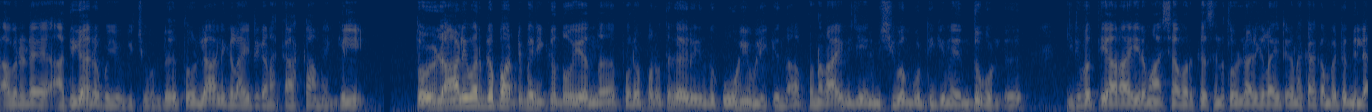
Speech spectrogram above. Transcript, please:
അവരുടെ അധികാരം ഉപയോഗിച്ചുകൊണ്ട് തൊഴിലാളികളായിട്ട് കണക്കാക്കാമെങ്കിൽ തൊഴിലാളി വർഗ പാർട്ടി ഭരിക്കുന്നു എന്ന് പുറപ്പുറത്ത് കയറിയിരുന്ന് കൂകി വിളിക്കുന്ന പിണറായി വിജയനും ശിവൻകുട്ടിക്കും എന്തുകൊണ്ട് ഇരുപത്തിയാറായിരം ആശാ വർക്കേഴ്സിനെ തൊഴിലാളികളായിട്ട് കണക്കാക്കാൻ പറ്റുന്നില്ല?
